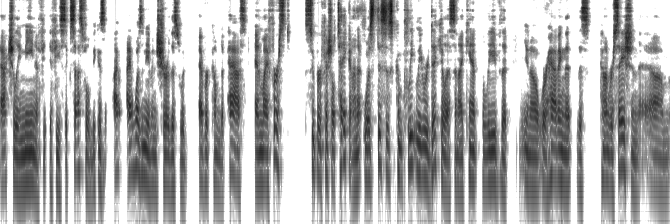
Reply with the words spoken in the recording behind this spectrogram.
actually mean if, if he's successful? Because I, I wasn't even sure this would ever come to pass. And my first superficial take on it was this is completely ridiculous and I can't believe that, you know, we're having the, this conversation. Um,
